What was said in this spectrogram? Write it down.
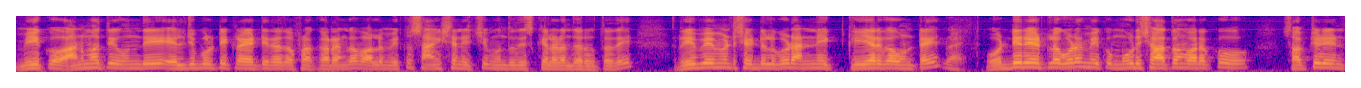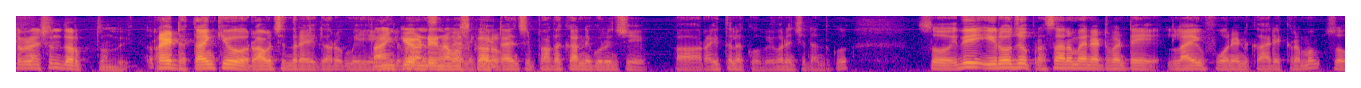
మీకు అనుమతి ఉంది ఎలిజిబిలిటీ క్రైటీరియా ప్రకారంగా వాళ్ళు మీకు శాంక్షన్ ఇచ్చి ముందు తీసుకెళ్ళడం జరుగుతుంది. రీపేమెంట్ షెడ్యూల్ కూడా అన్ని క్లియర్గా ఉంటాయి. వడ్డీ రేట్లో కూడా మీకు మూడు శాతం వరకు సబ్సిడీ ఇంటర్వెన్షన్ దొరుకుతుంది. Right thank you Ramachandraiah garu. మీ you విలువైన అండి, నమస్కారం. పథకాన్ని గురించి రైతులకు వివరించినందుకు. సో ఇది ఈరోజు ప్రసారమైనటువంటి లైవ్ ఫోన్ ఇన్ కార్యక్రమం. సో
